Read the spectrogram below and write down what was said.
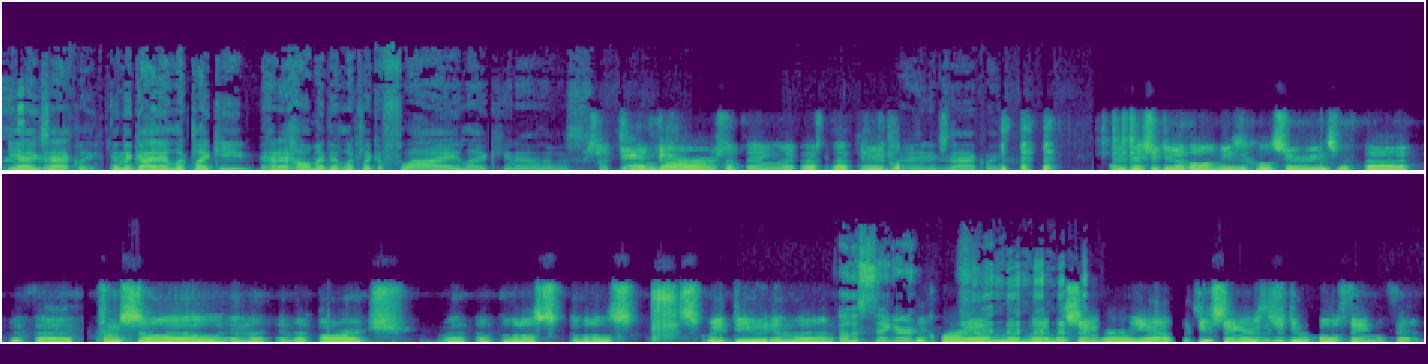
yeah, exactly. And the guy that looked like he had a helmet that looked like a fly, like, you know, that was So Dengar or something like that. That dude. Right, exactly. I think they should do a whole musical series with uh, with uh, from Solo and the in the barge with the, the little the little squid dude and the oh, the singer. aquarium and, the, and the singer. Yeah, the two singers. They should do a whole thing with them.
